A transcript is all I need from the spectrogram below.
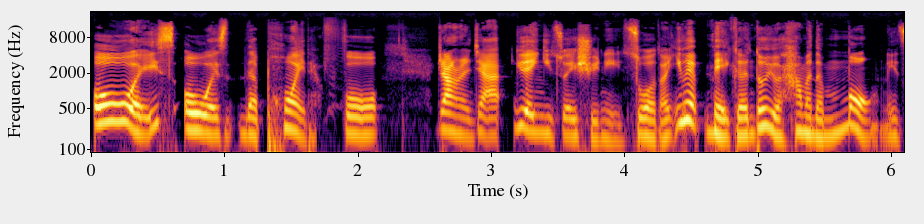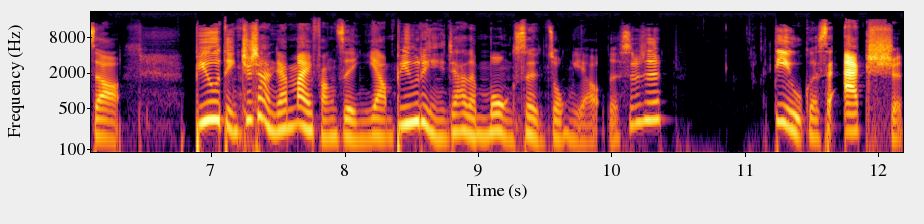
Always, always the point for 让人家愿意追寻你做的，因为每个人都有他们的梦，你知道。 Building 就像人家卖房子一样，Building 人家的梦是很重要的，是不是？第五个是 Action，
